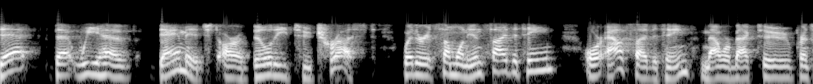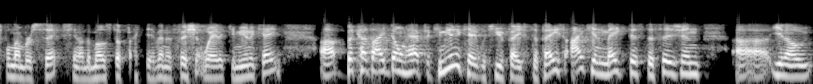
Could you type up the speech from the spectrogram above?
debt that we have damaged our ability to trust, whether it's someone inside the team or outside the team. Now we're back to principle number six, you know, the most effective and efficient way to communicate. Uh, because I don't have to communicate with you face to face, I can make this decision, uh, you know,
